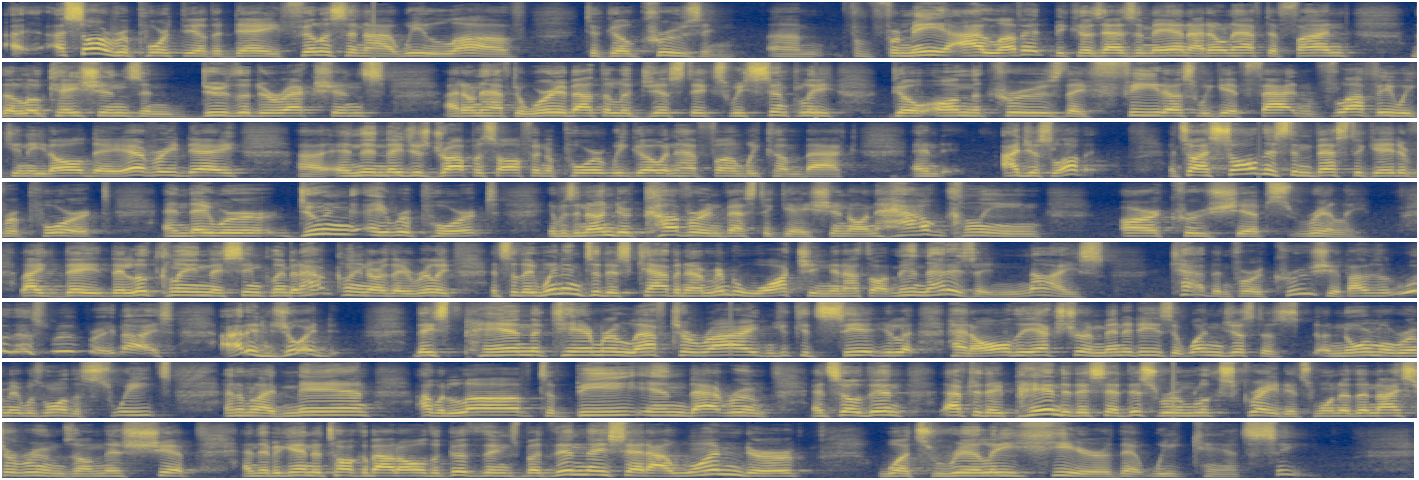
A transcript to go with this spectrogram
I, I saw a report the other day. Phyllis and I, we love to go cruising Um, for, for, me, I love it because as a man, I don't have to find the locations and do the directions. I don't have to worry about the logistics. We simply go on the cruise. They feed us. We get fat and fluffy. We can eat all day, every day. Uh, and then they just drop us off in a port. We go and have fun. We come back. And I just love it. And so I saw this investigative report, and they were doing a report. It was an undercover investigation on how clean are cruise ships really. Like they, they look clean, they seem clean, but how clean are they really? And so they went into this cabin. I remember watching and I thought, man, that is a nice cabin for a cruise ship. I was like, well, that's pretty nice. I'd enjoyed they panned the camera left to right, and you could see it. You had all the extra amenities. It wasn't just a, a, normal room, it was one of the suites. And I'm like, man, I would love to be in that room. And so then, after they panned it, they said, This room looks great. It's one of the nicer rooms on this ship. And they began to talk about all the good things. But then they said, I wonder what's really here that we can't see.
